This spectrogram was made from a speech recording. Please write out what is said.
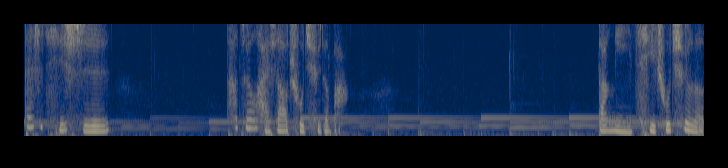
但是其实它最后还是要出去的嘛。当你气出去了，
